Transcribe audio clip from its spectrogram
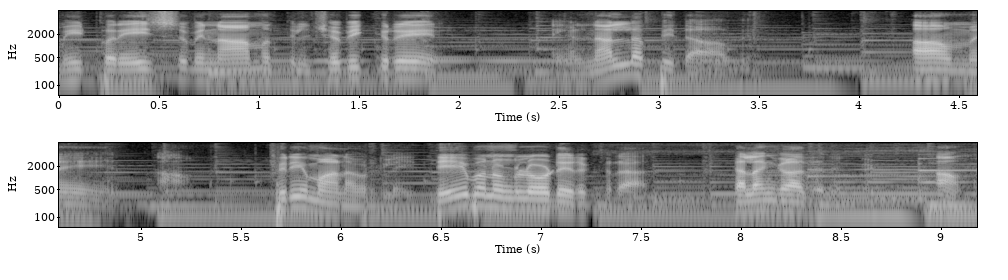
மீட்பர் இயேசுவின் நாமத்தில் செபிக்கிறேன் எங்கள் நல்ல பிதாவே ஆமே ஆம் பிரியமானவர்களே தேவன் உங்களோடு இருக்கிறார். கலங்காதிருங்கள். ஆம்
